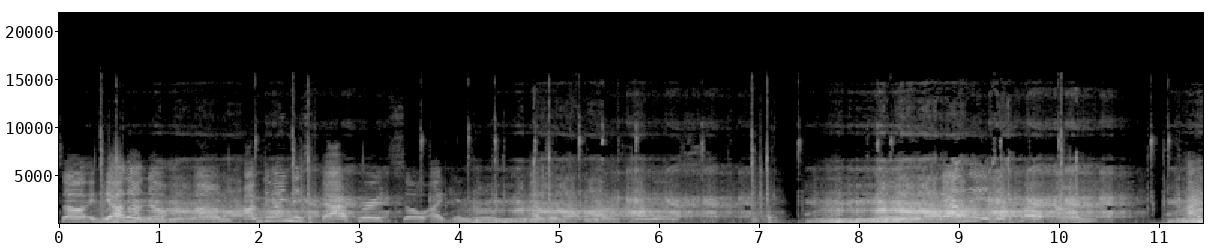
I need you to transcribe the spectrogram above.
So if y'all don't know, um, I'm doing this backwards so I can um add some freedom through this. Um, um.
